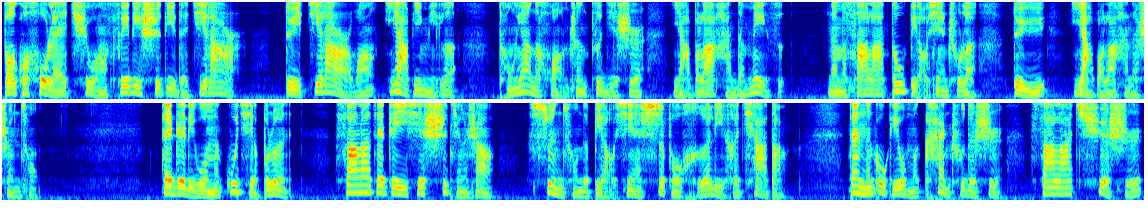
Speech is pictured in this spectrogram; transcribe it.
包括后来去往菲利士地的基拉尔，对基拉尔王亚比米勒同样的谎称自己是亚伯拉罕的妹子。那么萨拉都表现出了对于亚伯拉罕的顺从。在这里，我们姑且不论萨拉在这一些事情上顺从的表现是否合理和恰当。但能够给我们看出的是，萨拉确实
